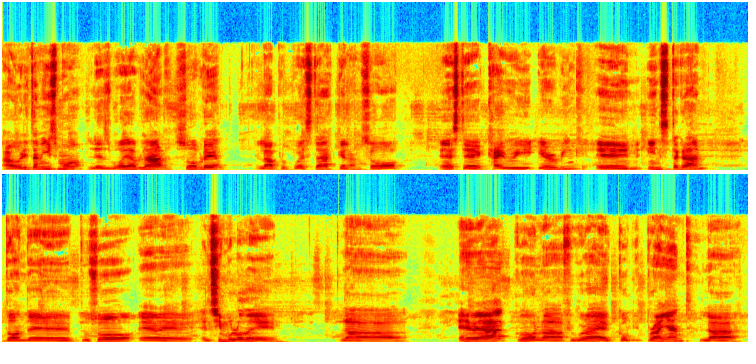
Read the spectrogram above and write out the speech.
ahorita mismo les voy a hablar sobre la propuesta que lanzó este Kyrie Irving en Instagram, donde puso eh, el símbolo de la NBA con la figura de Kobe Bryant, la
